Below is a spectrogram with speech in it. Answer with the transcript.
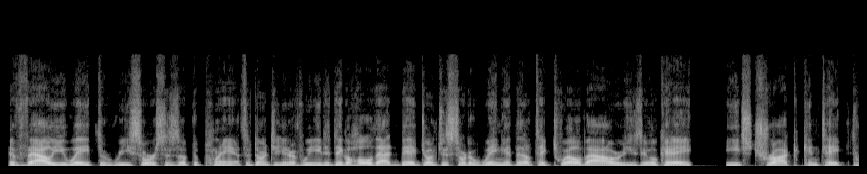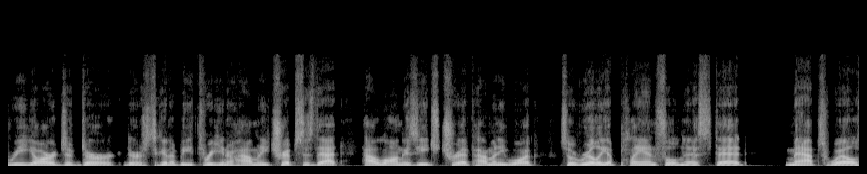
evaluate the resources of the plan. So don't you know if we need to dig a hole that big, don't just sort of wing it. That'll take twelve hours. You say, okay, each truck can take three yards of dirt. There's going to be three. You know, how many trips is that? How long is each trip? How many walk? So really a planfulness that maps well.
